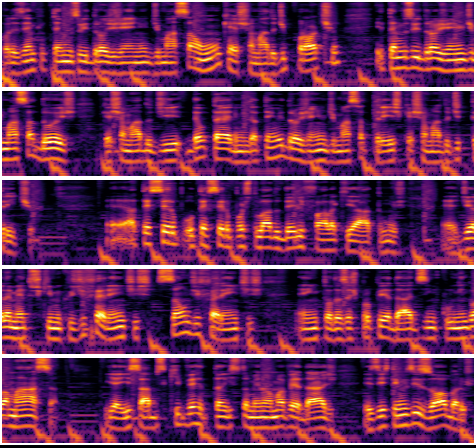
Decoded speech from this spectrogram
Por exemplo, temos o hidrogênio de massa 1, que é chamado de prótio, e temos o hidrogênio de massa 2, que é chamado de deutério. Ainda tem o hidrogênio de massa 3, que é chamado de trítio. É, terceiro, o terceiro postulado dele fala que átomos é, de elementos químicos diferentes são diferentes em todas as propriedades, incluindo a massa. E aí sabe-se que isso também não é uma verdade. Existem os isóbaros,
